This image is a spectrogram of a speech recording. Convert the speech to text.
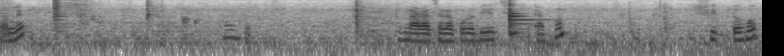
তাহলে একটু নাড়াচাড়া করে দিয়েছি, এখন সিদ্ধ হোক।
